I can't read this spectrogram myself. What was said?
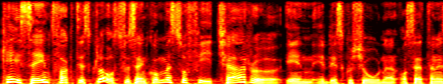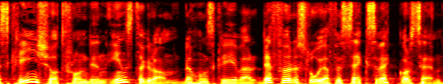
case är inte faktiskt closed, för sen kommer Sofie Kärru in i diskussionen och sätter en screenshot från din Instagram där hon skriver ”Det föreslog jag för sex veckor sedan,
